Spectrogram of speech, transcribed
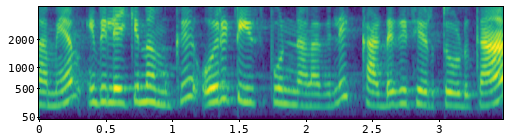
സമയം ഇതിലേക്ക് നമുക്ക് ഒരു ടീസ്പൂൺ അളവിൽ കടുക് ചേർത്ത് കൊടുക്കാം.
